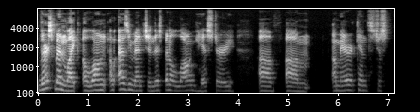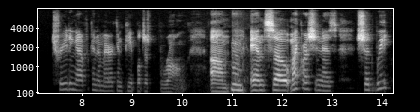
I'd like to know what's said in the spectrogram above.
There's been like a long, as you mentioned, there's been a long history of um, Americans just treating African American people just wrong. Um, mm. And so my question is should we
